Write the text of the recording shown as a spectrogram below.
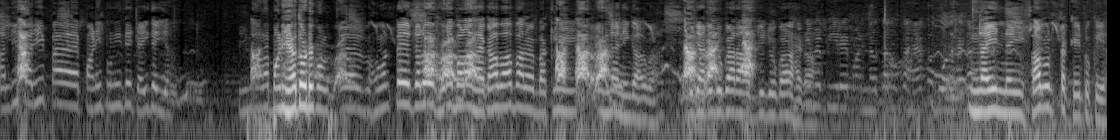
ਹਾਂਜੀ ਭਾਜੀ ਪ- ਪਾਣੀ ਪੂਣੀ ਤੇ ਚਾਹੀਦਾ ਹੀ ਆ। ਪੀਣ ਵਾਲਾ ਪਾਣੀ ਹੈ ਤੁਹਾਡੇ ਕੋਲ? ਅਹ ਹੁਣ ਤੇ ਚਲੋ ਥੋੜਾ ਬੜਾ ਹੈਗਾ ਵਾ ਪਰ ਬਾਕੀ ਇੰਨਾ ਨਹੀਂ ਗਾ ਹੋਗਾ ਵਿਚਾਰੇ ਜੋਗਾ ਰਾਤ ਦੀ ਜੋਗਾ ਹੈਗਾ। ਨਹੀਂ ਨਹੀਂ ਸਭ ਟੱਕੇ ਟੁਕੇ ਆ।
